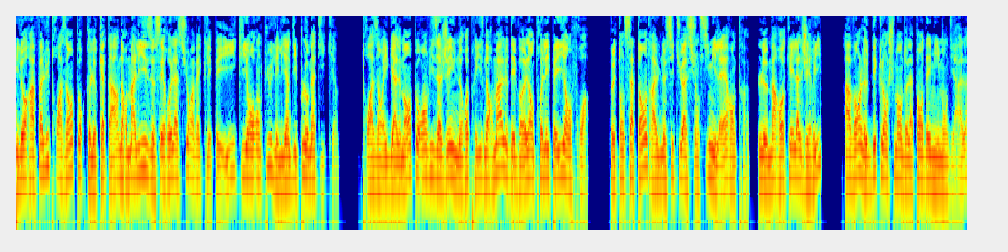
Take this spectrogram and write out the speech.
Il aura fallu trois ans pour que le Qatar normalise ses relations avec les pays qui ont rompu les liens diplomatiques. Trois ans également pour envisager une reprise normale des vols entre les pays en froid. Peut-on s'attendre à une situation similaire entre le Maroc et l'Algérie? Avant le déclenchement de la pandémie mondiale,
